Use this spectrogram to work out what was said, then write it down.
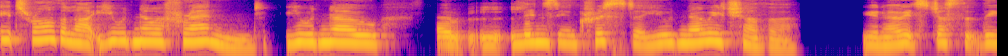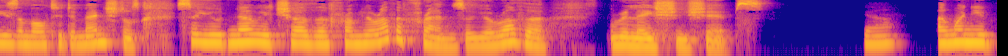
It's rather like you would know a friend. You would know uh, Lindsay and Krista. You would know each other. You know, it's just that these are multidimensionals. So you would know each other from your other friends or your other relationships. Yeah. And when you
